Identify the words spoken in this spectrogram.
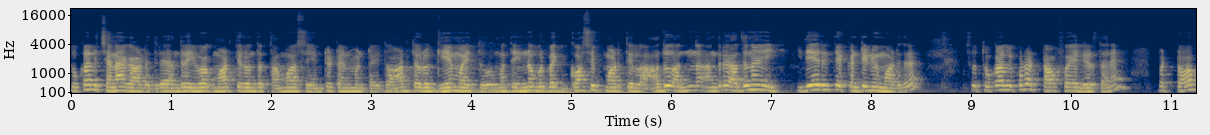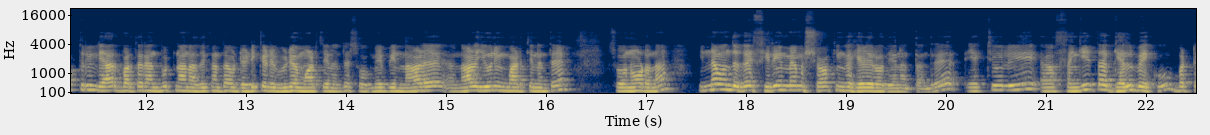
ತುಕಾಲಿ ಚೆನ್ನಾಗಿ ಆಡಿದ್ರೆ, ಅಂದರೆ ಇವಾಗ ಮಾಡ್ತಿರೋಂಥ ತಮಾಷೆ ಎಂಟರ್ಟೈನ್ಮೆಂಟ್ ಆಯಿತು ಆಡ್ತಾ ಗೇಮ್ ಆಯಿತು, ಮತ್ತು ಇನ್ನೊಬ್ಬರ ಬಗ್ಗೆ ಗಾಸಿಪ್ ಮಾಡ್ತಿಲ್ಲ, ಅದು ಅದನ್ನ ಅಂದರೆ ಅದನ್ನು ಇದೇ ರೀತಿಯಾಗಿ ಕಂಟಿನ್ಯೂ ಮಾಡಿದರೆ ಸೊ ತುಕಾಲಿ ಕೂಡ ಟಾಪ್ ಫೈವಲ್ಲಿ ಇರ್ತಾನೆ. ಬಟ್ ಟಾಪ್ ತ್ರೀಲಿ ಯಾರು ಬರ್ತಾರೆ ಅಂದ್ಬಿಟ್ಟು ನಾನು ಅದಕ್ಕಂತ ಡೆಡಿಕೇಟೆಡ್ ವೀಡಿಯೋ ಮಾಡ್ತೀನಂತೆ ಸೊ ಮೇ ಬಿ ನಾಳೆ ನಾಳೆ ಈವ್ನಿಂಗ್ ಮಾಡ್ತೀನಂತೆ ಸೊ ನೋಡೋಣ. ಇನ್ನೂ ಒಂದು ಗೈ ಸಿರಿ ಮ್ಯಾಮ್ ಶಾಕಿಂಗ್ ಹೇಳಿರೋದು ಏನಂತಂದರೆ ಆ್ಯಕ್ಚುಲಿ ಸಂಗೀತ ಗೆಲ್ಲಬೇಕು ಬಟ್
